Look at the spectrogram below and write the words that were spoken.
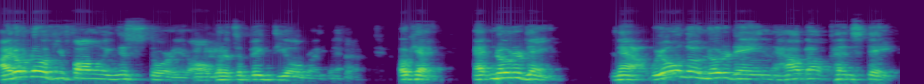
I don't know if you're following this story at all, Mhm. but it's a big deal right now. Okay, at Notre Dame. Now, we all know Notre Dame. How about Penn State?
